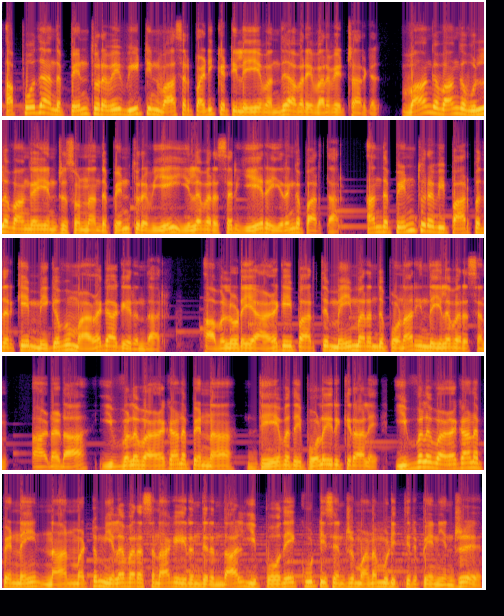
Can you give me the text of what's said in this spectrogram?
அப்போது அந்த பெண் துறவி வீட்டின் வாசற் படிக்கட்டிலேயே வந்து அவரை வரவேற்றார்கள். வாங்க வாங்க உள்ள வாங்க என்று சொன்ன அந்த பெண் துறவியை இளவரசர் ஏற இறங்க பார்த்தார். அந்த பெண் துறவி பார்ப்பதற்கே மிகவும் அழகாக இருந்தார். அவளுடைய அழகை பார்த்து மெய்மறந்து போனார் இந்த இளவரசன். அடடா இவ்வளவு அழகான பெண்ணா தேவதை போல இருக்கிறாளே. இவ்வளவு அழகான பெண்ணை நான் மட்டும் இளவரசனாக இருந்திருந்தால் இப்போதே கூட்டி சென்று மனம் முடித்திருப்பேன் என்று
